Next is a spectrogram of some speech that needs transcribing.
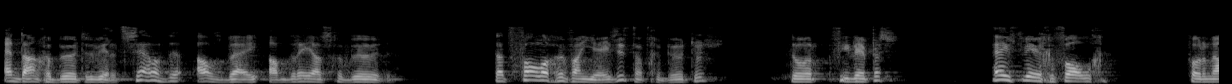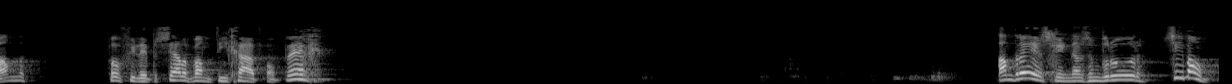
En dan gebeurt er weer hetzelfde als bij Andreas gebeurde. Dat volgen van Jezus, dat gebeurt dus door Filippus, heeft weer gevolgen voor een ander. Voor Filippus zelf, want die gaat op weg. Andreas ging naar zijn broer Simon.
